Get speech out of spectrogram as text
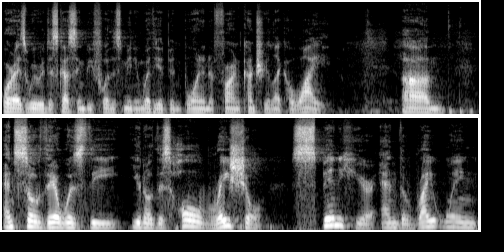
or as we were discussing before this meeting, whether he had been born in a foreign country like Hawaii. Um, and so there was the, you know, this whole racial spin here and the right wing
